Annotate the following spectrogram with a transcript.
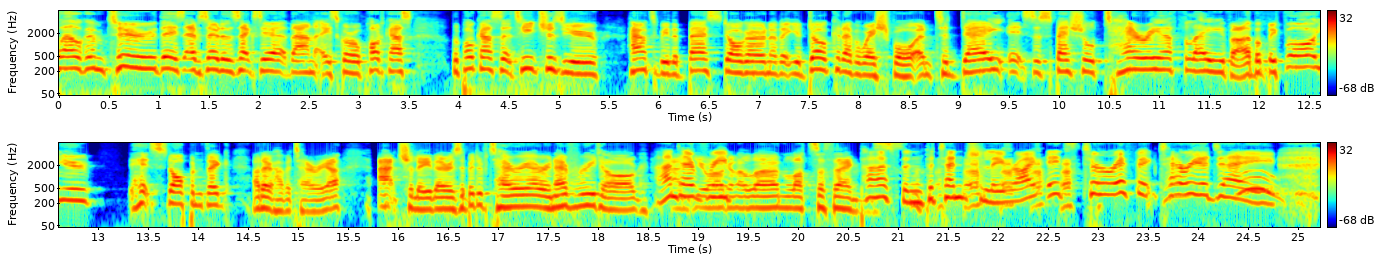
Welcome to this episode of the Sexier Than a Squirrel podcast, the podcast that teaches you how to be the best dog owner that your dog could ever wish for. And today it's a special terrier flavor. But before you hit stop and think, I don't have a terrier. Actually, there is a bit of terrier in every dog. And you every are going to learn lots of things. person potentially, right? It's terrific Terrier Day.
